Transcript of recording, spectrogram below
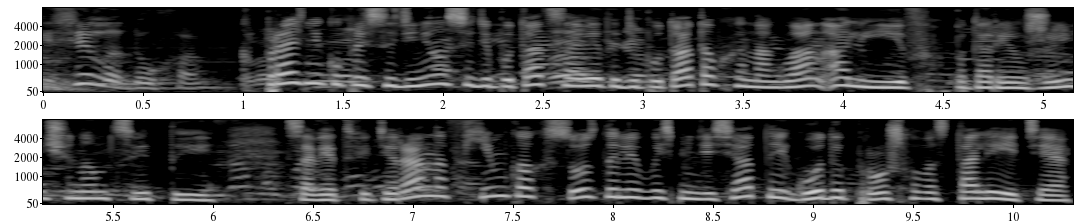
и силы духа. К празднику присоединился депутат Совета депутатов Ханаглан Алиев, подарил женщинам цветы. Совет ветеранов в Химках создали в 80-е годы прошлого столетия.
